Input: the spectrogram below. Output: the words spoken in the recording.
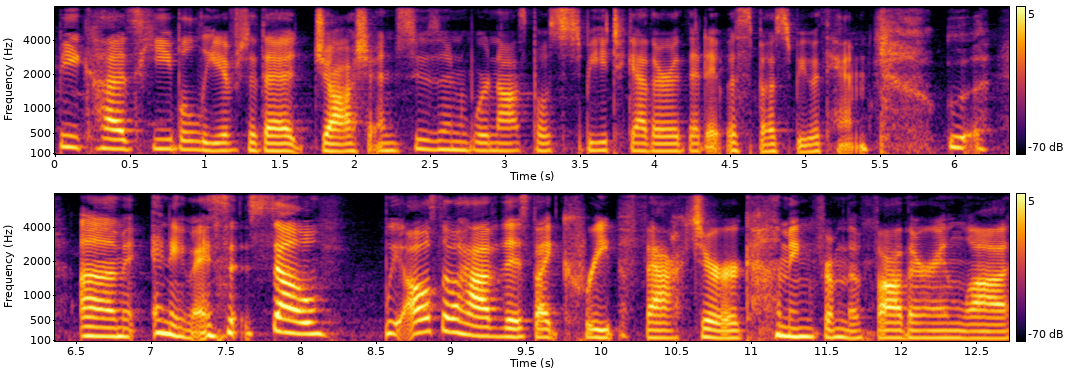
because he believed that Josh and Susan were not supposed to be together, that it was supposed to be with him. Um, anyways, so We also have this like creep factor coming from the father in law,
